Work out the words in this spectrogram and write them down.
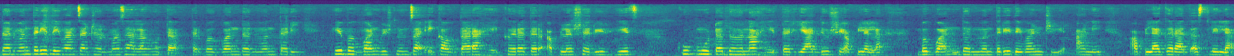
धन्वंतरी देवांचा जन्म झाला होता. तर भगवान धन्वंतरी हे भगवान विष्णूंचा एक अवतार आहे. खरं तर आपलं शरीर हेच खूप मोठं धन आहे. तर या दिवशी आपल्याला भगवान धन्वंतरी देवांची आणि आपल्या घरात असलेल्या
